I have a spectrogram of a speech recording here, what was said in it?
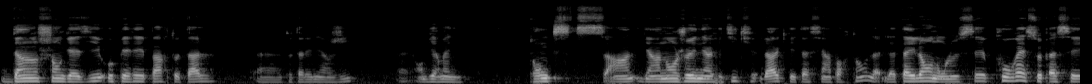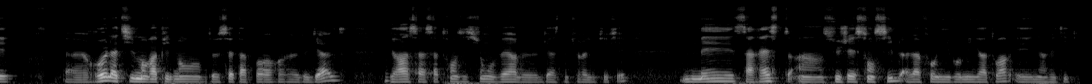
d'un champ gazier opéré par Total, euh, Total Energy, euh, en Birmanie. Donc il y a un enjeu énergétique là qui est assez important. La, Thaïlande, on le sait, pourrait se passer relativement rapidement de cet apport de gaz grâce à sa transition vers le gaz naturel liquéfié mais ça reste un sujet sensible à la fois au niveau migratoire et énergétique.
